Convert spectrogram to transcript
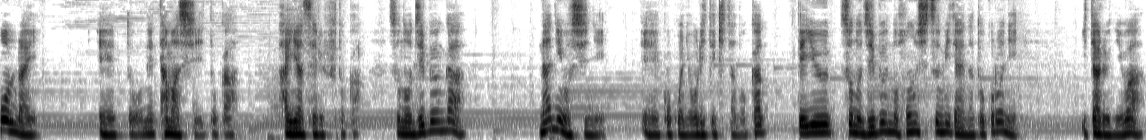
本来、えっ、とね、魂とか、ハイヤーセルフとか、その自分が何をしに、えー、ここに降りてきたのかっていう、その自分の本質みたいなところに至るには、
